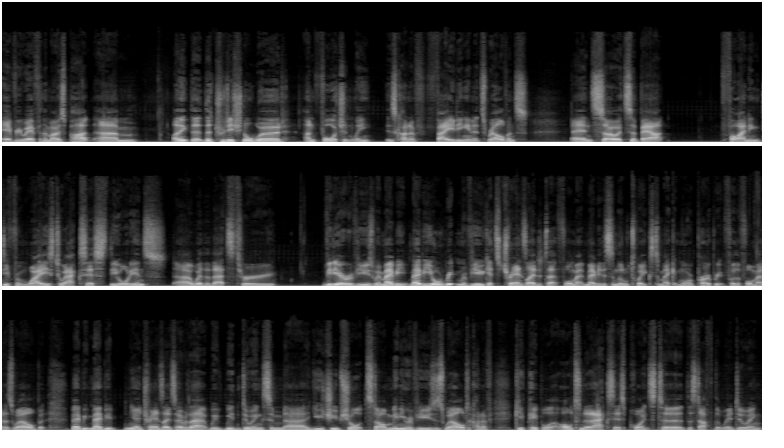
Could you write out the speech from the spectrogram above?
everywhere for the most part. Um, I think the the traditional word, unfortunately, is kind of fading in its relevance, and so it's about finding different ways to access the audience, uh, whether that's through video reviews where maybe maybe your written review gets translated to that format. Maybe there's some little tweaks to make it more appropriate for the format as well. But maybe maybe you know translates over that. We've been doing some uh, YouTube short style mini reviews as well to kind of give people alternate access points to the stuff that we're doing.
